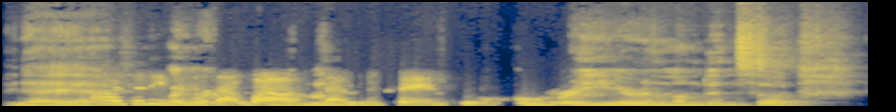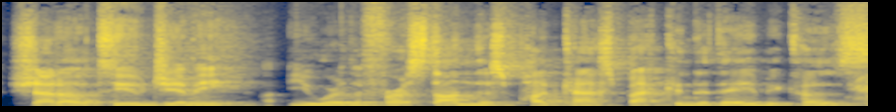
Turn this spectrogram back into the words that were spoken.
Yeah, yeah. Oh, I didn't even know that. Wow, that's insane. Over a year in London. So shout out to you, Jimmy. You were the first on this podcast back in the day because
